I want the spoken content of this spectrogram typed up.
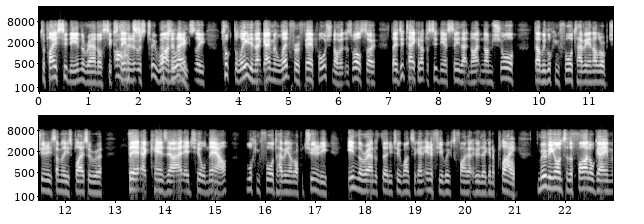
to play Sydney in the round of 16, oh, and it was 2 1. And they actually took the lead in that game and led for a fair portion of it as well. So they did take it up to Sydney FC that night, and I'm sure they'll be looking forward to having another opportunity. Some of these players who were there at Cairns now, at Edge Hill now. Looking forward to having another opportunity in the round of 32 once again in a few weeks to find out who they're going to play. Moving on to the final game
